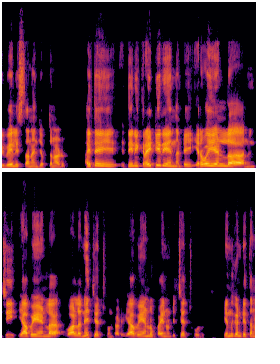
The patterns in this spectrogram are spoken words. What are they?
వేలు ఇస్తానని చెప్తున్నాడు. అయితే దీని క్రైటీరియా ఏంటంటే ఇరవై ఏళ్ళ నుంచి యాభై ఏళ్ళ వాళ్ళనే చేర్చుకుంటాడు. యాభై ఏళ్ళ పైన ఉంటే చేర్చుకోడు. ఎందుకంటే తన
